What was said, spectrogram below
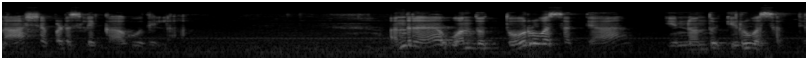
ನಾಶಪಡಿಸ್ಲಿಕ್ಕಾಗುವುದಿಲ್ಲ. ಅಂದ್ರ ಒಂದು ತೋರುವ ಸತ್ಯ, ಇನ್ನೊಂದು ಇರುವ ಸತ್ಯ.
